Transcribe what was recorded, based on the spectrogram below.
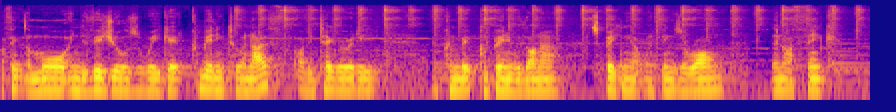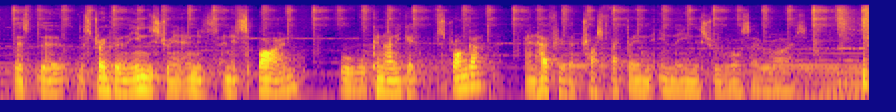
I think the more individuals we get committing to an oath of integrity, competing with honour, speaking up when things are wrong, then I think the, the, the strength of the industry and its, and its spine will, will, can only get stronger and hopefully the trust factor in, in the industry will also rise.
